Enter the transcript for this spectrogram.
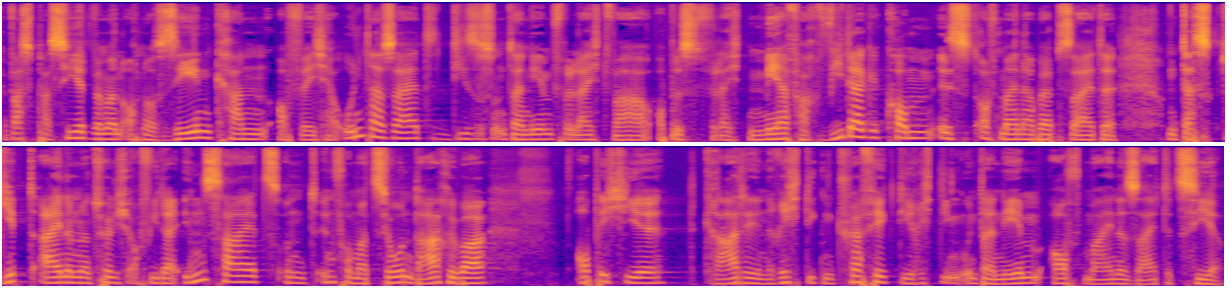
was passiert, wenn man auch noch sehen kann, auf welcher Unterseite dieses Unternehmen vielleicht war, ob es vielleicht mehrfach wiedergekommen ist auf meiner Webseite. Und das gibt einem natürlich auch wieder Insights und Informationen darüber, ob ich hier gerade den richtigen Traffic, die richtigen Unternehmen auf meine Seite ziehe.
